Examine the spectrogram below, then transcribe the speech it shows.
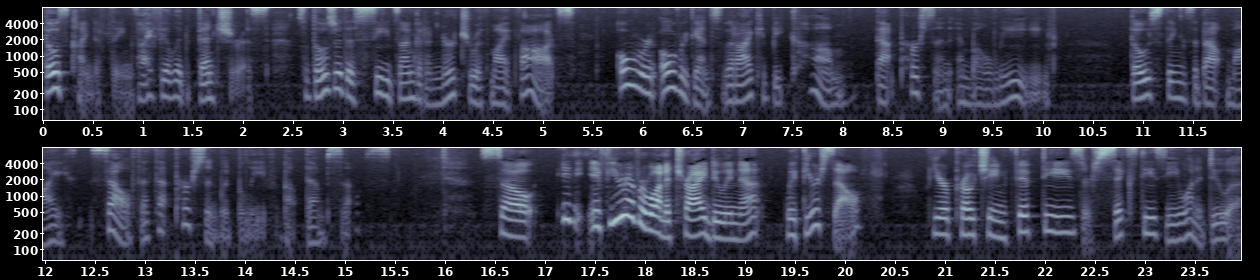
those kind of things. I feel adventurous. So those are the seeds I'm going to nurture with my thoughts over and over again so that I can become that person and believe those things about myself that that person would believe about themselves. So if you ever want to try doing that with yourself, you're approaching 50s or 60s and you want to do a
